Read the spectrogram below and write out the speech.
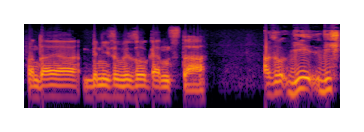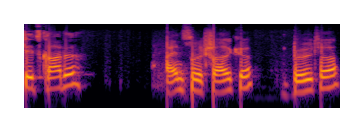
Von daher bin ich sowieso ganz da. Also, wie, wie steht's gerade? 1-0 Schalke, Bülter,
